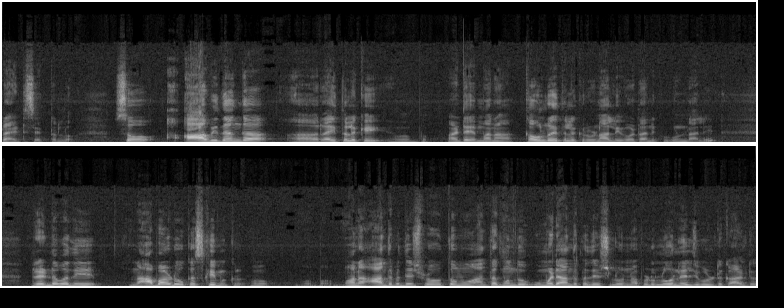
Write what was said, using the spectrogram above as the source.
ప్రైవేట్ సెక్టర్లో సో ఆ విధంగా రైతులకి అంటే మన కౌలు రైతులకి రుణాలు ఇవ్వడానికి ఉండాలి. రెండవది నాబార్డు ఒక స్కీమ్ మన ఆంధ్రప్రదేశ్ ప్రభుత్వము అంతకుముందు ఉమ్మడి ఆంధ్రప్రదేశ్లో ఉన్నప్పుడు లోన్ ఎలిజిబిలిటీ కార్డు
